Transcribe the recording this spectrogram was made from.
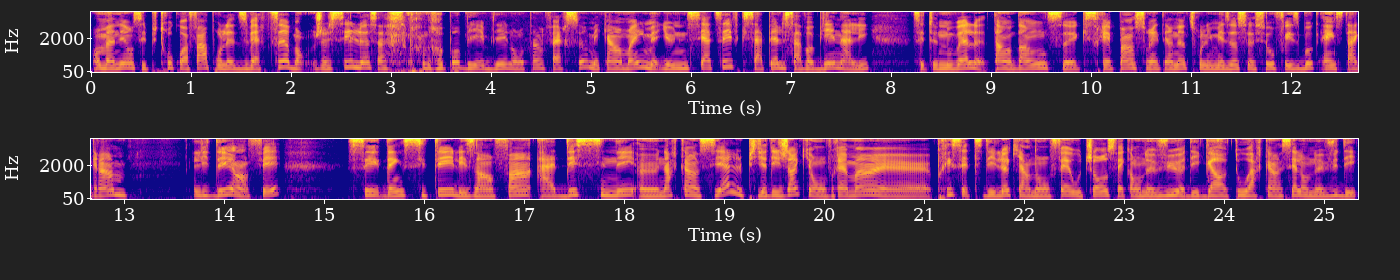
On m'a on sait plus trop quoi faire pour le divertir. Bon, je sais là, ça ne prendra pas bien bien longtemps faire ça, mais quand même, il y a une initiative qui s'appelle Ça va bien aller. C'est une nouvelle tendance euh, qui se répand sur Internet, sur les médias sociaux, Facebook, Instagram. L'idée, en fait, c'est d'inciter les enfants à dessiner un arc-en-ciel. Puis il y a des gens qui ont vraiment euh, pris cette idée-là, qui en ont fait autre chose. Fait qu'on a vu euh, des gâteaux arc-en-ciel, on a vu des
